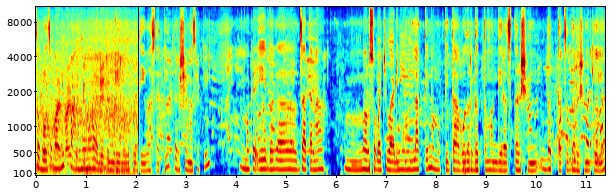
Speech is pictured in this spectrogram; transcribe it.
सगळेजण आम्ही पाच जण गाडीतून गेलो होतो देवासाठी दर्शनासाठी. मग हे बघा जाताना नरसोबाची वाडी म्हणून लागते ना मग तिथं अगोदर दत्त मंदिराचं दर्शन दत्ताचं दर्शन केलं.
